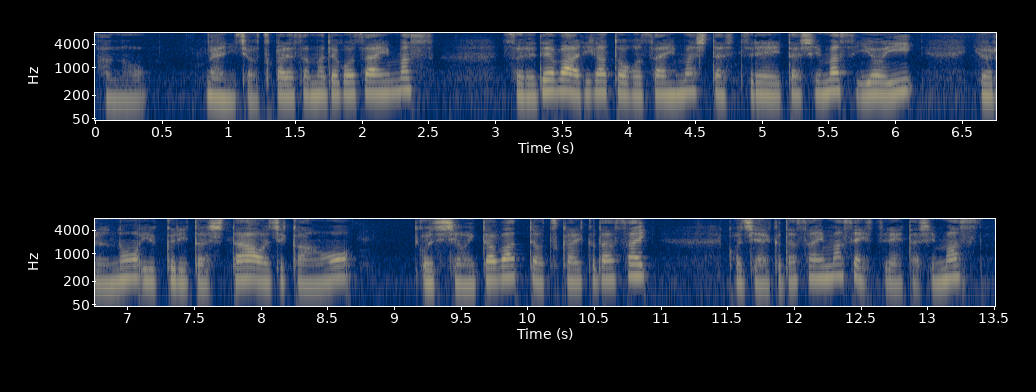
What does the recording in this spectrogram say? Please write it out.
あの毎日お疲れ様でございます。それではありがとうございました。失礼いたします。良い夜のゆっくりとしたお時間をご自身をいたわってお使いください。ご自愛くださいませ。失礼いたします。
